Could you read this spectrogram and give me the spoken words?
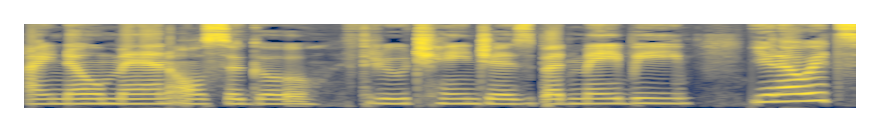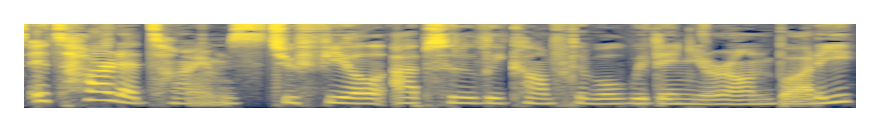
i know men also go through changes but maybe you know it's it's hard at times to feel absolutely comfortable within your own body.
